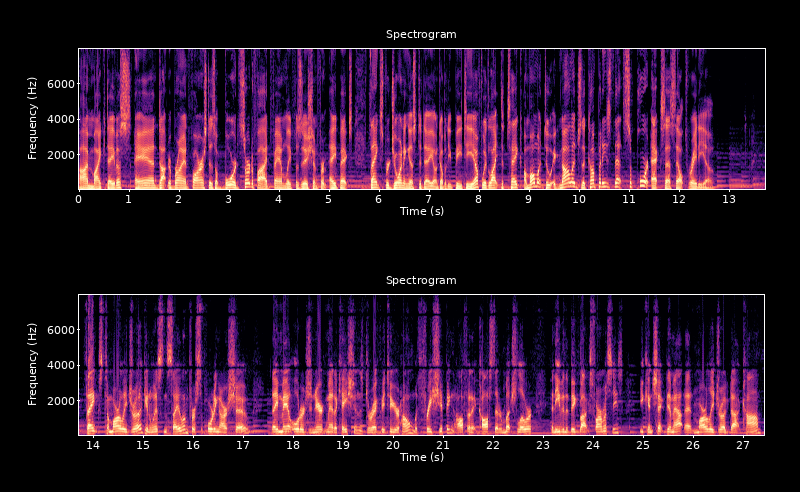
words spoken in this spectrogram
I'm Mike Davis, and Dr. Brian Forrest is a board certified family physician from Apex. Thanks for joining us today on WPTF. We'd like to take a moment to acknowledge the companies that support Access Health Radio. Thanks to Marley Drug in Winston-Salem for supporting our show. They mail order generic medications directly to your home with free shipping, often at costs that are much lower than even the big box pharmacies. You can check them out at marleydrug.com.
